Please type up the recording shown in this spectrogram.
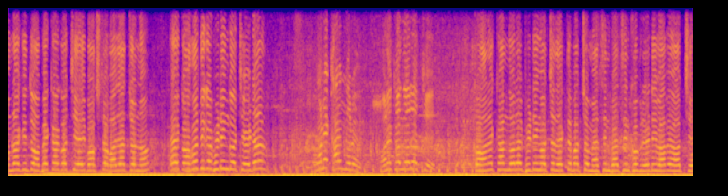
আমরা কিন্তু অপেক্ষা করছি এই বক্সটা বাজার জন্য। এই কখন থেকে ফিটিং করছে এটা? অনেকক্ষণ ধরে। অনেকক্ষণ ধরে হচ্ছে? তো অনেকক্ষণ ধরে ফিটিং হচ্ছে দেখতে পাচ্ছ মেশিন ফ্যাশিন খুব রেডিভাবে হচ্ছে।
